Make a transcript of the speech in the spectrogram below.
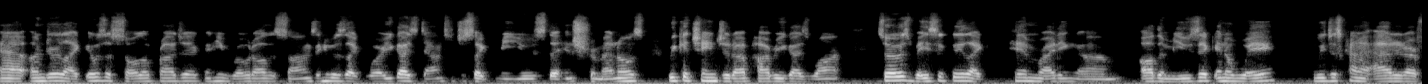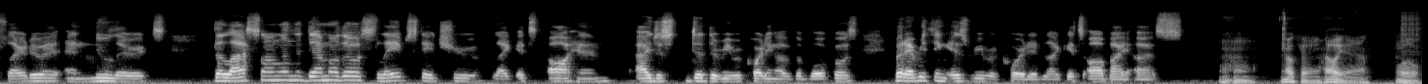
uh, under like it was a solo project, and he wrote all the songs. And he was like, "Well, are you guys down to just like reuse the instrumentals? We could change it up however you guys want." So it was basically like him writing um, all the music in a way. We just kind of added our flair to it and new lyrics. The last song on the demo though, Slave, stayed true. Like it's all him. I just did the re-recording of the vocals, but everything is re-recorded. Like it's all by us. Mm-hmm. Okay, hell yeah. Well,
